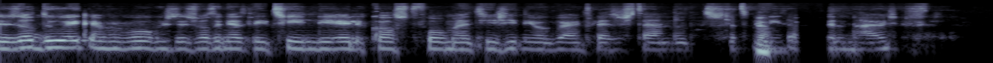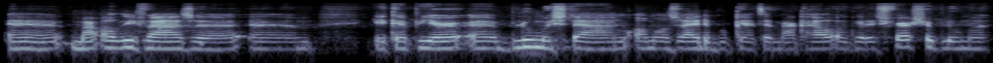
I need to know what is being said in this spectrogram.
Dus dat doe ik. En vervolgens, dus wat ik net liet zien, die hele kast vol met, je ziet nu ook wijnflessen staan, dat zet ik niet af in een huis. Uh, maar al die vazen, ehm, ik heb hier uh, bloemen staan, allemaal zijdenboeketten, maar ik haal ook wel eens verse bloemen.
